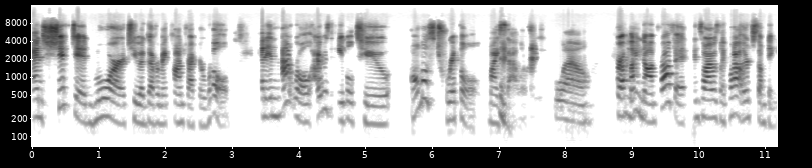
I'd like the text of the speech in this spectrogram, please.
and shifted more to a government contractor role. And in that role, I was able to almost triple my salary. wow. From my nonprofit. And so I was like, wow, there's something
